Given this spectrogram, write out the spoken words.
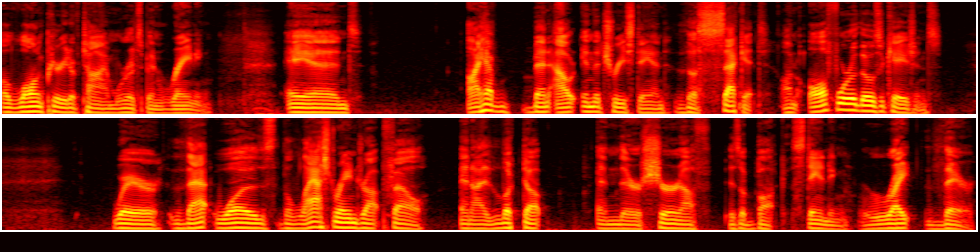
a long period of time where it's been raining. And I have been out in the tree stand the second on all four of those occasions where that was the last raindrop fell and I looked up and there sure enough is a buck standing right there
